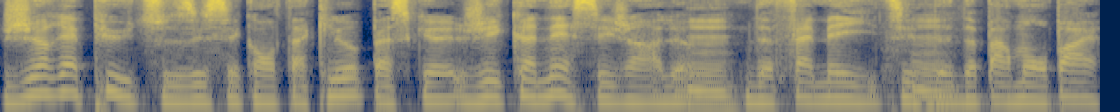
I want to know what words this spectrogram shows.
j'aurais pu utiliser ces contacts-là parce que j'ai connais ces gens-là Hmm. de famille, tu sais, de, de par mon père.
